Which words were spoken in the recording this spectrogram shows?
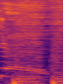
Jay.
